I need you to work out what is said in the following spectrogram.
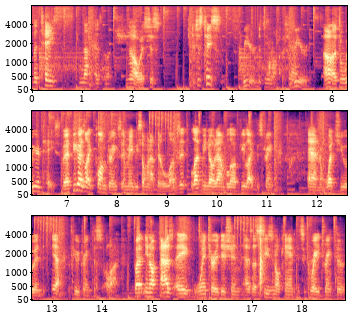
the taste, not as much. No, it's just, it just tastes weird. It's, Yeah. it's Yeah. weird. I don't know, it's a weird taste. But if you guys like plum drinks and maybe someone out there loves it, let me know down below if you like this drink and what you would, yeah, if you drink this a lot. But, you know, as a winter edition, as a seasonal can, it's a great drink to,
